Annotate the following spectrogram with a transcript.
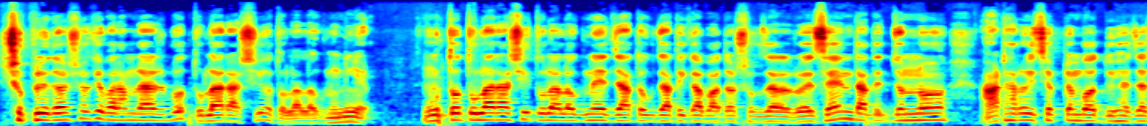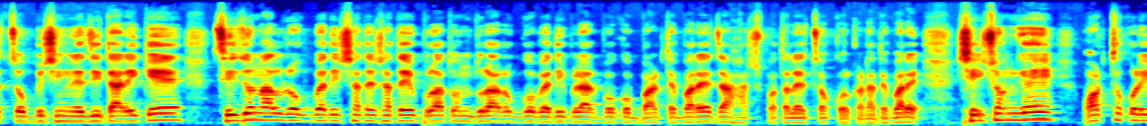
সুপ্রিয় দর্শক, এবার আমরা আসব তুলা রাশি ও তুলা লগ্ন নিয়ে। তো তুলা রাশি তুলা লগ্নের জাতক, জাতিকা বা দর্শক যারা রয়েছেন, তাদের জন্য আঠারোই সেপ্টেম্বর দুই হাজার চব্বিশ ইংরেজি তারিখে সিজনাল রোগ ব্যাধির সাথে সাথে পুরাতন দুরারোগ্য ব্যাধি পীড়ার প্রকোপ বাড়তে পারে, যা হাসপাতালে চক্কর কাটাতে পারে। সেই সঙ্গে অর্থকরী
